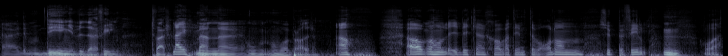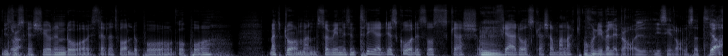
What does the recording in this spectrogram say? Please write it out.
Det, det är ingen vidare film, tyvärr. Nej. Men eh, hon, hon var bra i det. Ja. ja, men hon lider kanske av att det inte var någon superfilm. Mm. Och att. Oscarsjuryn då istället valde på att gå på McDormand. Så vinner sin tredje skådis-Oscars och Mm. fjärde Oscar sammanlagt. Och hon är väldigt bra i, i sin roll, så att... Ja,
